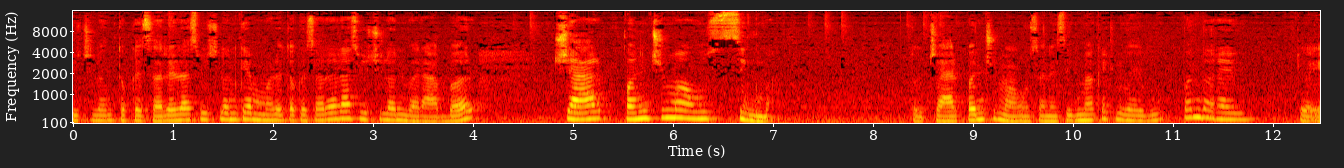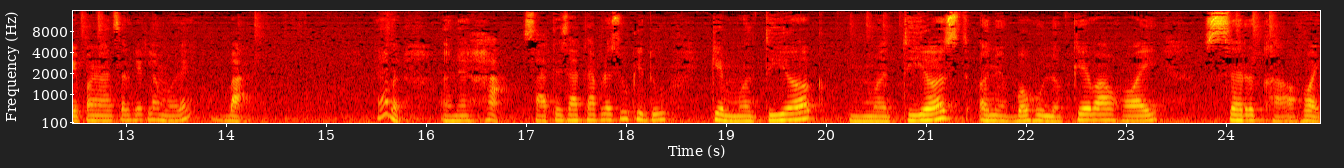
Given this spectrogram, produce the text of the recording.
વિચલન. તો કે સરેરાશ વિચલન કેમ મળે? તો કે સરેરાશ વિચલન બરાબર ચાર પંચમાંશ સિગ્મા. તો ચાર પંચમાંશ અને સિગ્મા કેટલું આવ્યું? પંદર આવ્યું. તો એ પણ આન્સર કેટલા મળે? બાર. બરાબર? અને હા, સાથે સાથે આપણે શું કીધું? કે મધ્યક, મધ્યસ્થ અને બહુલક કેવા હોય? સરખા હોય.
